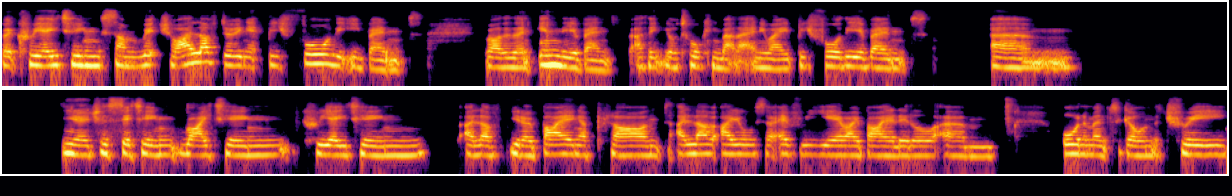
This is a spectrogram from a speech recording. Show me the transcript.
but creating some ritual. I love doing it before the event rather than in the event. I think you're talking about that anyway. Before the event, um, you know, just sitting, writing, creating. I love, you know, buying a plant. I love. I also every year I buy a little um, ornament to go on the tree.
